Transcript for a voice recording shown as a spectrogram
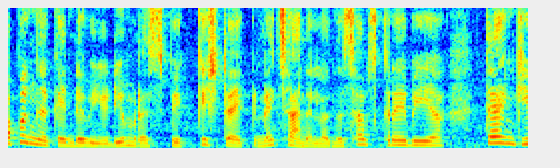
അപ്പോൾ നിങ്ങൾക്ക് എന്റെ വീഡിയോയും റെസിപ്പിയൊക്കെ ഇഷ്ടമായിക്കണേ ചാനലൊന്ന് സബ്സ്ക്രൈബ് ചെയ്യുക. താങ്ക്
